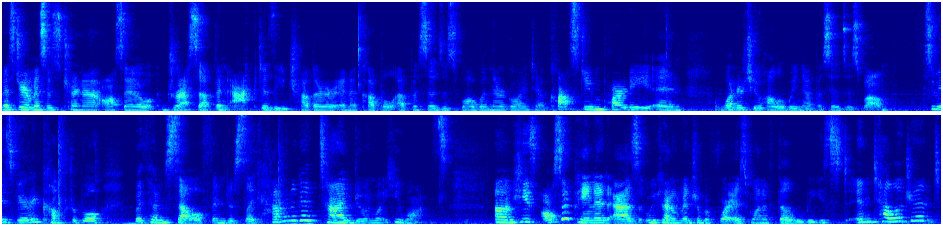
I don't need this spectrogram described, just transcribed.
Mr. and Mrs. Turner also dress up and act as each other in a couple episodes as well when they're going to a costume party and one or two Halloween episodes as well. So he's very comfortable with himself and just like having a good time doing what he wants. Um, he's also painted as we kind of mentioned before as one of the least intelligent,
